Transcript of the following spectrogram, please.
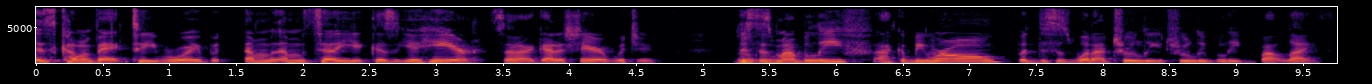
It's coming back to you, Roy, but I'm, I'm gonna tell you because you're here, so I gotta share it with you. This is my belief. I could be wrong, but this is what I truly, truly believe about life.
